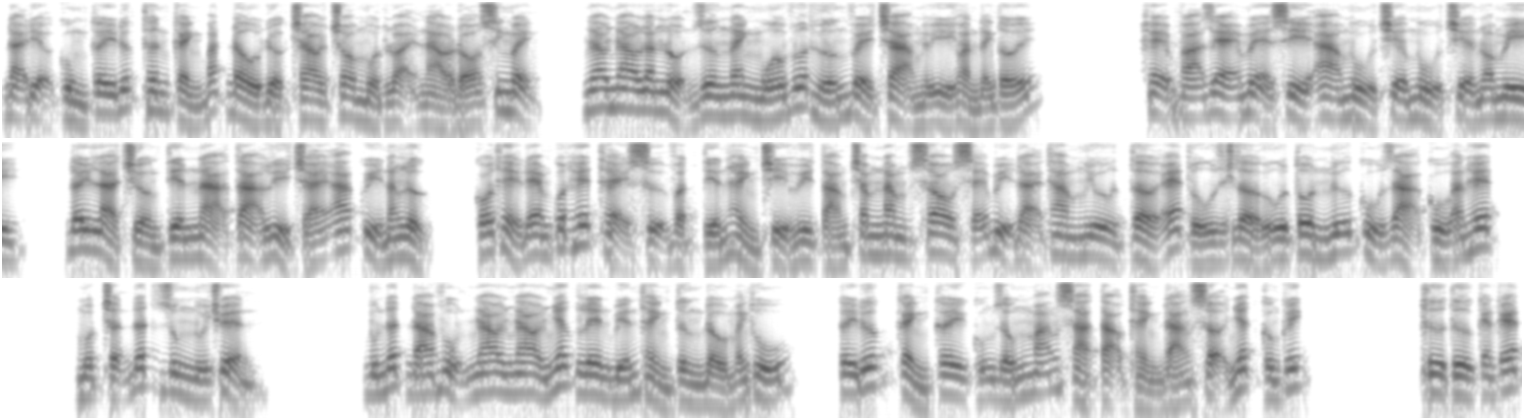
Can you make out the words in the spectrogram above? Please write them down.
đại địa cùng cây đức thân cảnh bắt đầu được trao cho một loại nào đó sinh mệnh, nhao nhao lăn lộn dương nhanh múa vớt hướng về trạm ủy hoàn đánh tới. Hệ vã rẽ mệ xì a mù chia mù chia no mi, đây là trường tiên nạ tạ lì trái ác quỷ năng lực, có thể đem quất hết thể sự vật tiến hành chỉ huy tám trăm năm sau sẽ bị đại tham mưu tờ s u tôn nữ cụ dạ cụ ăn hết. Một trận đất dung núi chuyển. Bùn đất đá vụn nhao nhao nhấc lên biến thành từng đầu mánh thú cây đước cành cây cũng giống mãng xà tạo thành đáng sợ nhất công kích. Từ từ ken két.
